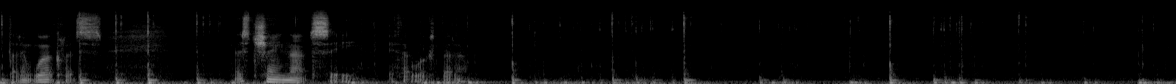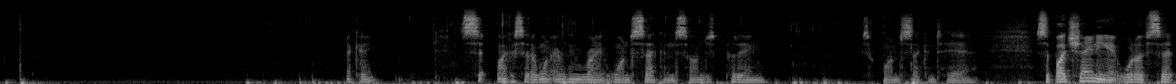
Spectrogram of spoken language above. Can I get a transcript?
That didn't work. Let's let's chain that. See if that works better. Okay. So, like I said, I want everything running at one second, so I'm just putting this one second here. So by chaining it, what I've said,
